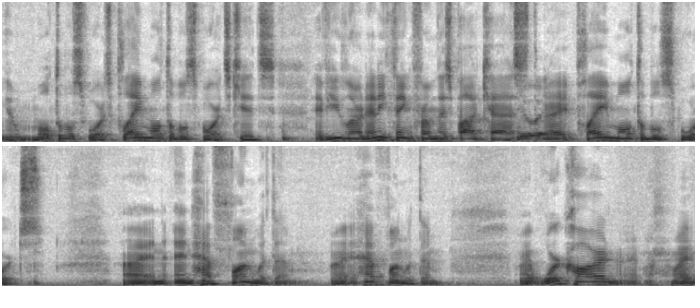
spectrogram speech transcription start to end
you know, multiple sports. Play multiple sports, kids. If you learn anything from this podcast, right, play multiple sports, all right, and and have fun with them. Right, have fun with them. Right, work hard. Right,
